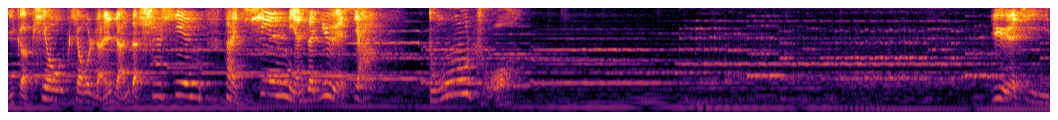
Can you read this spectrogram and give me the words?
一个飘飘然然的诗仙，在千年的月下独酌。月既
